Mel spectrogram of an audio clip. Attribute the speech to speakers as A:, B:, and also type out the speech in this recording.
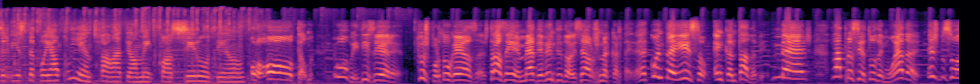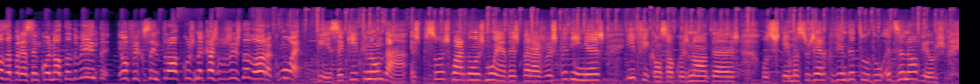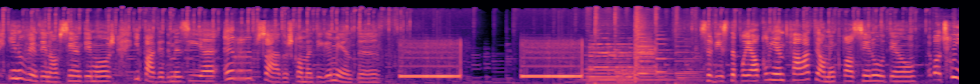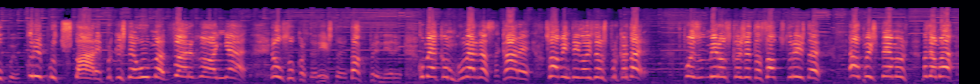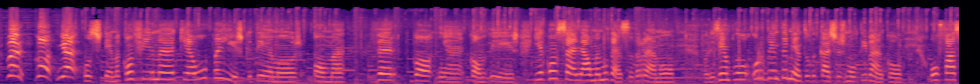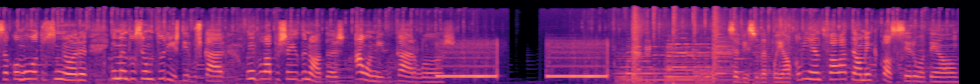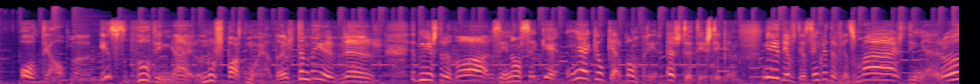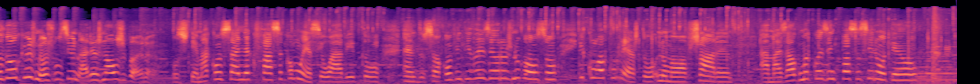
A: Serviço de apoio ao cliente. Fala a Telma que posso ser útil.
B: Olá, oh, Telma, eu ouvi dizer que os portugueses trazem em média 22 euros na carteira. Quanto a isso, encantada ver. Mas dá para ser tudo em moeda? As pessoas aparecem com a nota de 20, eu fico sem trocos na caixa registradora, como é?
A: Diz aqui que não dá. As pessoas guardam as moedas para as raspadinhas e ficam só com as notas. O sistema sugere que venda tudo a 19 euros e 99 cêntimos e paga demasia em repousados como antigamente. Serviço de apoio ao cliente, fala a Telma que posso ser útil.
B: É pá, desculpa, eu queria protestar, é porque isto é uma vergonha! Eu sou carteirista, está a compreender? Como é que eu me governo essa cara? Só 22 euros por carteira! Depois admiram-se com a gente assaltos turistas! É o país que temos, mas é uma vergonha!
A: O sistema confirma que é o país que temos uma vergonha, como diz, e aconselha a uma mudança de ramo. Por exemplo, o rebentamento de caixas multibanco. Ou faça como o outro senhor e manda o seu motorista ir buscar o envelope cheio de notas ao amigo Carlos. Serviço de apoio ao cliente, fala a Telma que posso ser útil.
B: Oh, Telma, esse do dinheiro nos porte-moedas também abrange administradores e não sei o quê. É que eu quero cumprir a estatística. E devo ter 50 vezes mais dinheiro do que os meus funcionários na algebeira.
A: O sistema aconselha que faça como é seu hábito. Ande só com 22 euros no bolso e coloque o resto numa offshore. Há mais alguma coisa em que possa ser útil?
